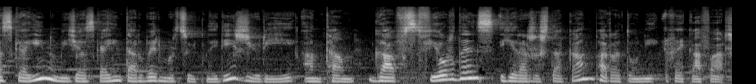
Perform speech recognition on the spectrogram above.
ազգային ու միջազգային տարբեր մրցույթների ժյուրիի անդամ։ Գավսֆյորդենս երաժշտական Ram փառատոնի ղեկավար։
